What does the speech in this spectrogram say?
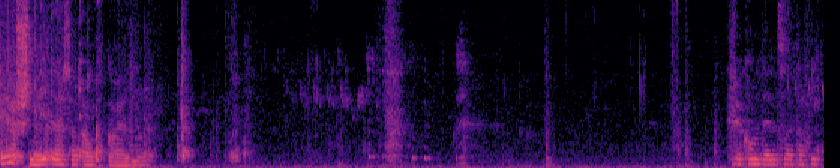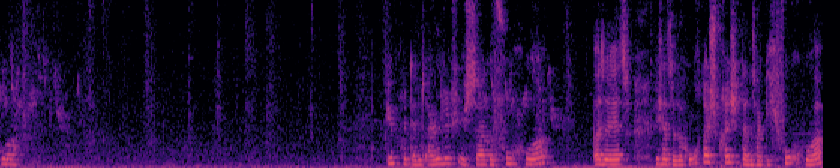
der Schnee, der ist halt auch geil, ne? Hier kommt der zweite Fuchur. Übrigens eigentlich, ich sage Fuchur. Also jetzt, wenn ich also Hochdeutsch spreche, dann sage ich Fuchur.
